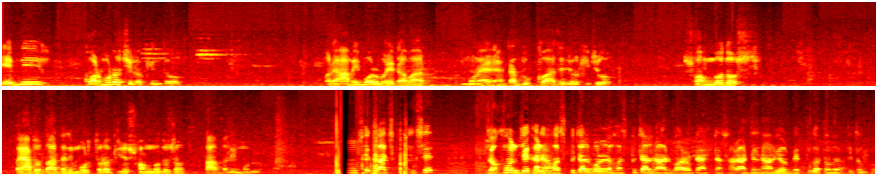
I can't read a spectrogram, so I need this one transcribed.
এমনি কর্মটা ছিল, কিন্তু মানে আমি বলব এটা আমার মনে একটা দুঃখ আছে যে কিছু সঙ্গদোষ, বা এত তাড়াতাড়ি মরতো না কিছু সঙ্গদোষও তাড়াতাড়ি মরলো। সে কাজ করেছে। যখন যেখানে হসপিটাল বললে হসপিটাল রাত বারোটা একটা, সারাদিন আমি ওর ব্যক্তিগতভাবে কৃতজ্ঞ।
